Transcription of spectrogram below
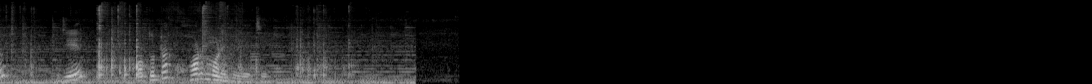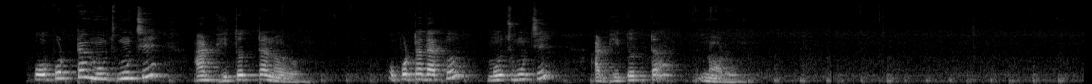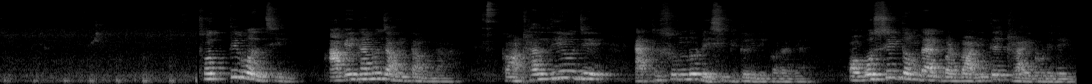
যে কতটা খড়মড়ে হয়েছে। ওপরটা মুচমুচে আর ভিতরটা নরম। ওপরটা দেখো মুচমুচে আর ভিতরটা নরম। সত্যি বলছি, আগে কেন জানতাম না? কাঁঠাল দিয়েও যে এত সুন্দর রেসিপি তৈরি করা যায়। অবশ্যই তোমরা একবার বাড়িতে ট্রাই করে দেখবে।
